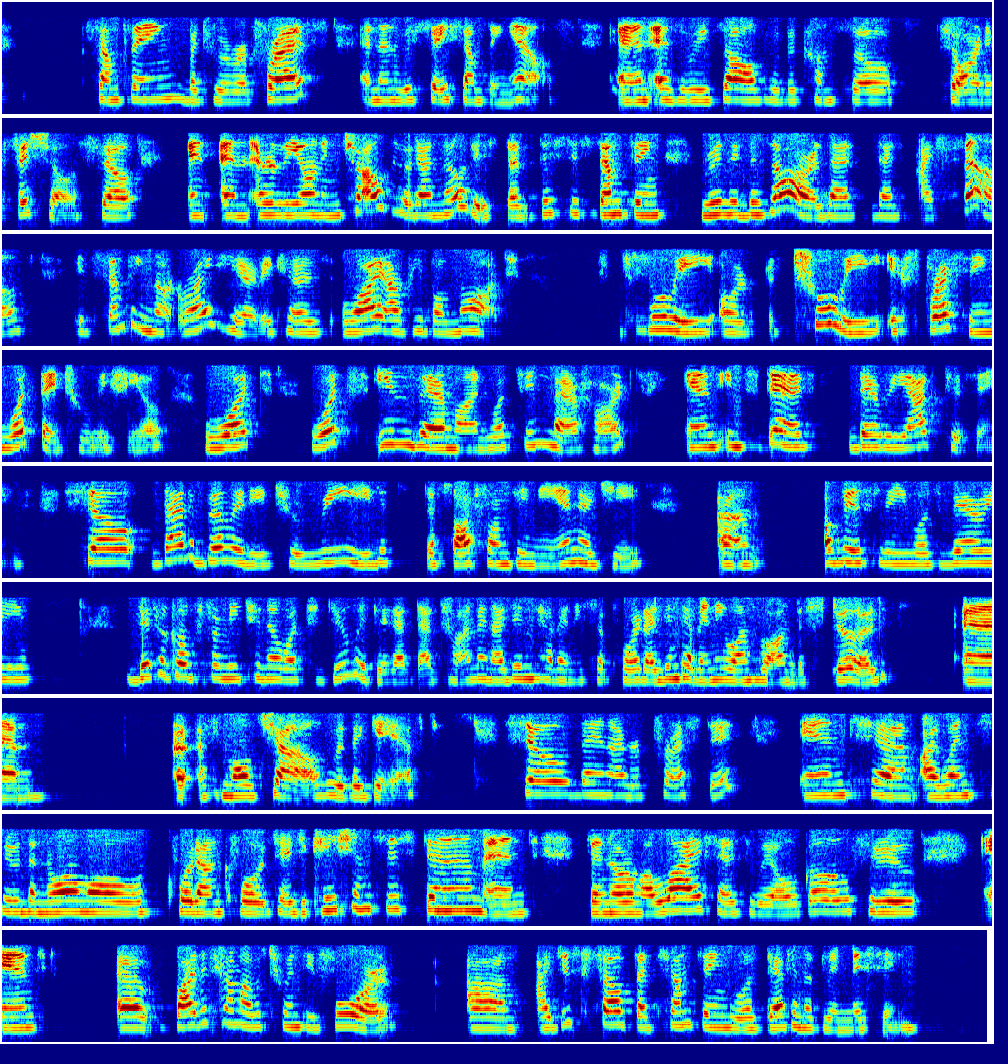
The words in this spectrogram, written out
something, but we repress, and then we say something else, and as a result, we become so so artificial. So and, and early on in childhood, I noticed that this is something really bizarre that, that I felt it's something not right here because why are people not fully or truly expressing what they truly feel, what what's in their mind, what's in their heart, and instead they react to things. So that ability to read the thought forms in the energy um, obviously was very difficult for me to know what to do with it at that time and i didn't have any support. I didn't have anyone who understood um a, a small child with a gift. So then i repressed it and um, i went through the normal quote unquote education system and the normal life as we all go through. And uh, by the time i was 24 um, i just felt that something was definitely missing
